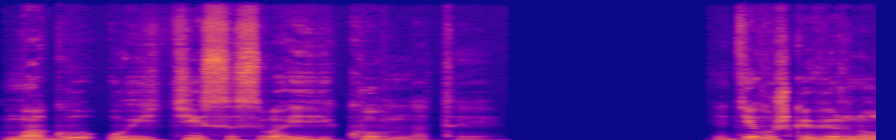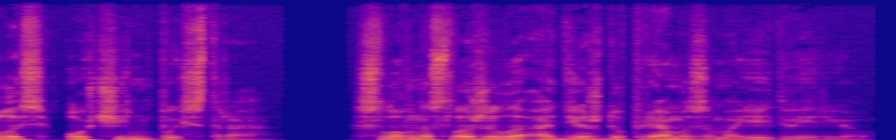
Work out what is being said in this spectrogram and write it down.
могу уйти со своей комнаты. Девушка вернулась очень быстро, словно сложила одежду прямо за моей дверью.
